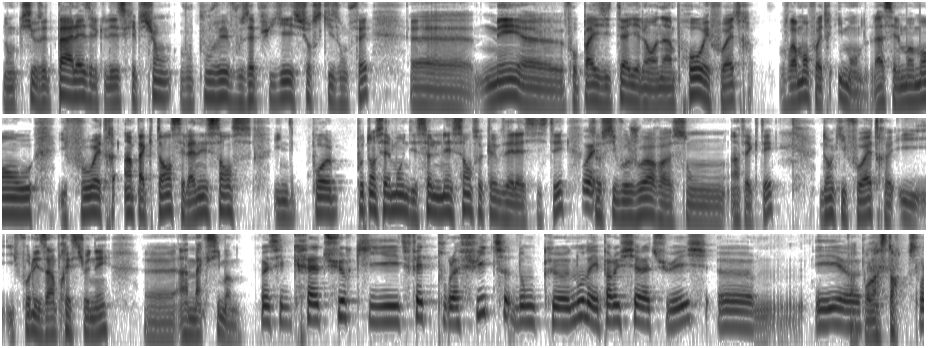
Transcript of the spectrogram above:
Donc si vous n'êtes pas à l'aise avec les descriptions, vous pouvez vous appuyer sur ce qu'ils ont fait. Euh, mais euh, faut pas hésiter à y aller en impro, il faut être vraiment faut être immonde. Là, c'est le moment où il faut être impactant, c'est la naissance, une- potentiellement une des seules naissances auxquelles vous allez assister, Ouais. sauf si vos joueurs euh, sont infectés. Donc il faut être il, il faut les impressionner euh, un maximum. Ouais, c'est une créature qui est faite pour la fuite, donc euh, nous, on n'avait pas réussi à la tuer. euh, et. euh, Enfin, pour l'instant. vous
